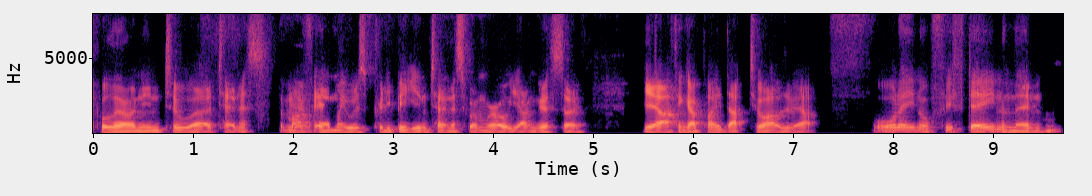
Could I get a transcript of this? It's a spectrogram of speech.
full on into uh, tennis. But my yeah. family was pretty big in tennis when we were all younger. So, yeah, I think I played that till I was about 14 or 15. And then,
